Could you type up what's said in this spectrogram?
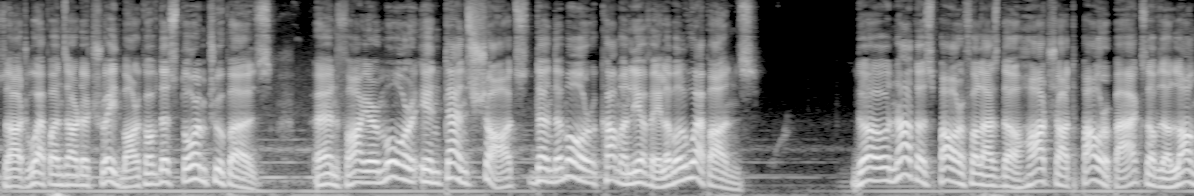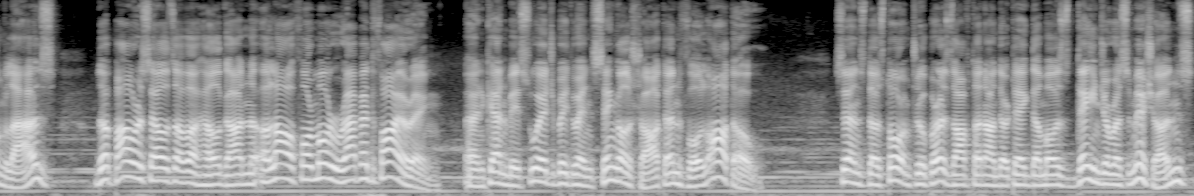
Such weapons are the trademark of the stormtroopers and fire more intense shots than the more commonly available weapons. Though not as powerful as the hotshot power packs of the long las, the power cells of a hellgun allow for more rapid firing and can be switched between single shot and full auto. Since the stormtroopers often undertake the most dangerous missions,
